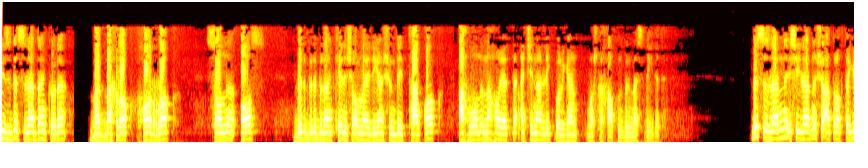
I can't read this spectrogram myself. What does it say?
yuzida sizlardan ko'ra badbaxtroq xorroq soni oz bir biri bilan kelisholmaydigan shunday tarqoq ahvoli nihoyatda achinarlik bo'lgan boshqa xalqni bilmasdik dedi. Biz sizlarni ishinglarni shu atrofdagi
